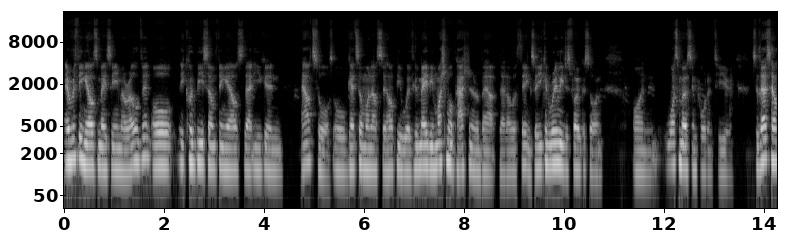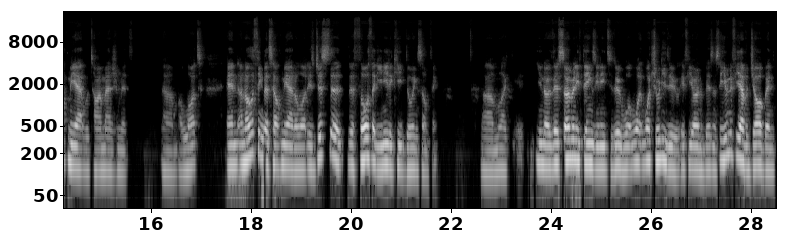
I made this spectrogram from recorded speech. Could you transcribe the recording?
everything else may seem irrelevant, or it could be something else that you can outsource or get someone else to help you with who may be much more passionate about that other thing. So you can really just focus on on what's most important to you. So that's helped me out with time management um, a lot. And another thing that's helped me out a lot is just the the thought that you need to keep doing something. Um, like you know, there's so many things you need to do. What what what should you do if you own a business? Even if you have a job and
